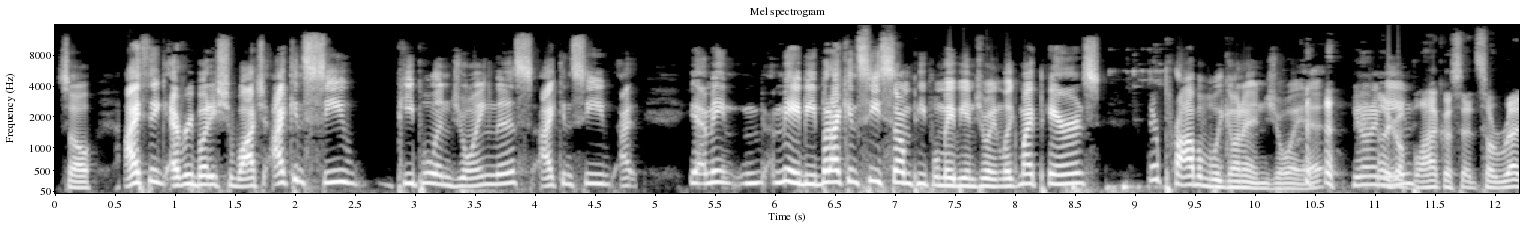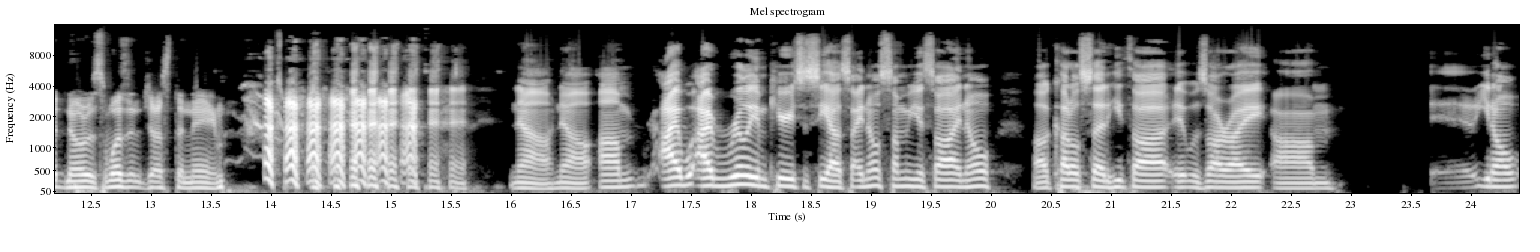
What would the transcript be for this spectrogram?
so I think everybody should watch. I can see people enjoying this. I can see, I, yeah, I mean, m- maybe, but I can see some people maybe enjoying. Like my parents, they're probably gonna enjoy it. You know what I mean? like mean? Blanco said. So Red Notice wasn't just the name. no, no. Um, I I really am curious to see how. I know some of you saw. I know uh, Cuddle said he thought it was all right. Um, eh, you know,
